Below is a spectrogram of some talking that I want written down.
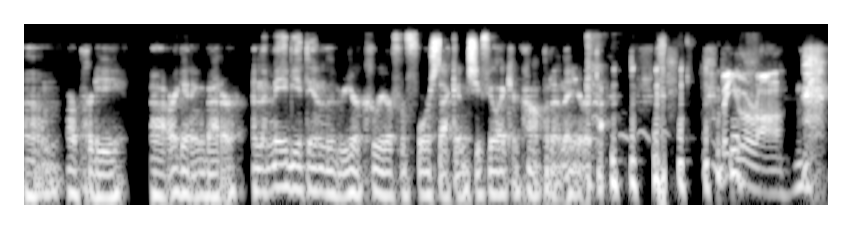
um, are pretty uh, are getting better. And then maybe at the end of your career for four seconds, you feel like you're competent, and then you're retired. but you were wrong.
